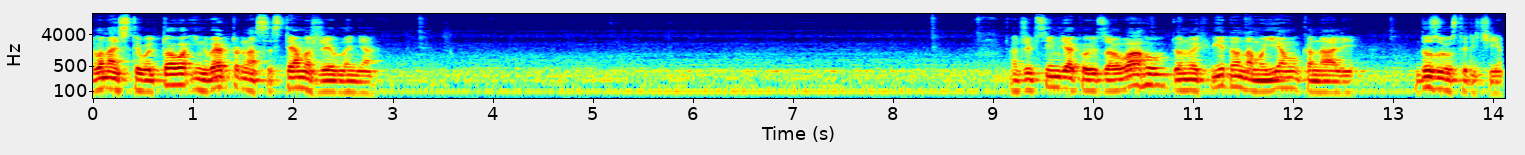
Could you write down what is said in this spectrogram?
12-вольтова інверторна система живлення. Отже, всім дякую за увагу. До нових відео на моєму каналі. До зустрічі!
